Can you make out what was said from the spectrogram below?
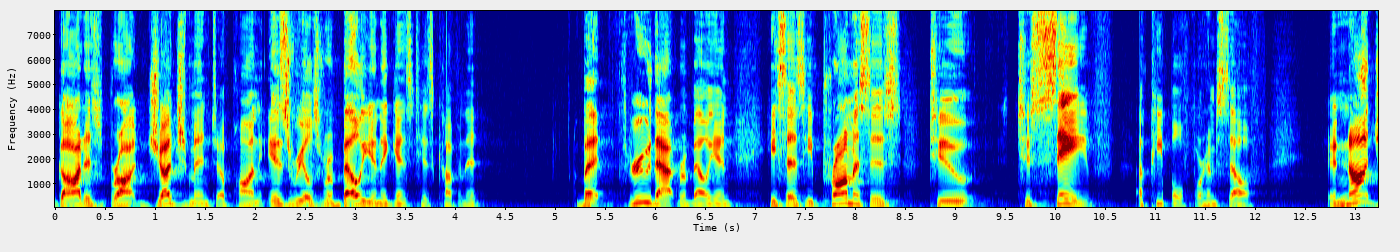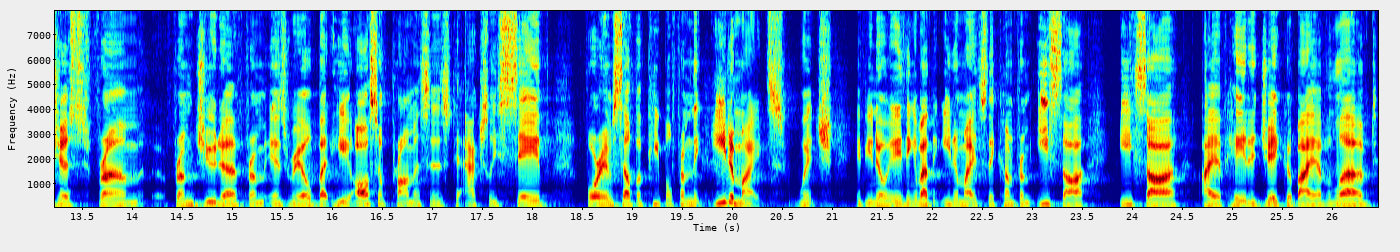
God has brought judgment upon Israel's rebellion against his covenant. But through that rebellion, he says he promises to, to save a people for himself. And not just from, from Judah, from Israel, but he also promises to actually save for himself a people from the Edomites, which, if you know anything about the Edomites, they come from Esau. Esau, I have hated, Jacob, I have loved.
